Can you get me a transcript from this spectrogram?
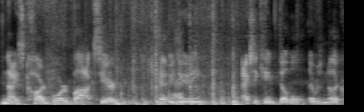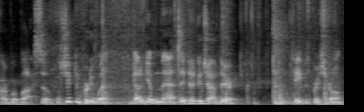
Nice cardboard box here, heavy duty. Actually came double. There was another cardboard box, so shipped it pretty well. Gotta give them that. They did a good job there. Tape is pretty strong.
